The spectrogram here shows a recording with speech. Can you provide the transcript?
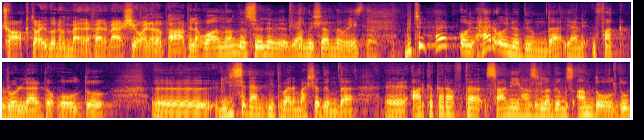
çok doygunum ben efendim her şeyi oynadım falan filan. O anlamda söylemiyorum. Yanlış anlamayın. Bütün hep her oynadığımda yani ufak rollerde oldu. e, liseden itibaren başladığımda e, arka tarafta sahneyi hazırladığımız anda oldu.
